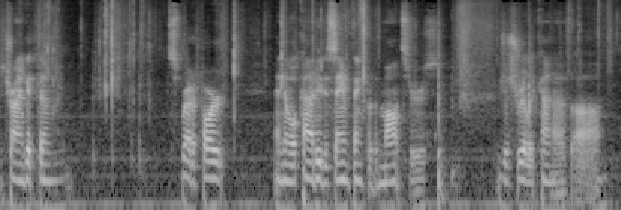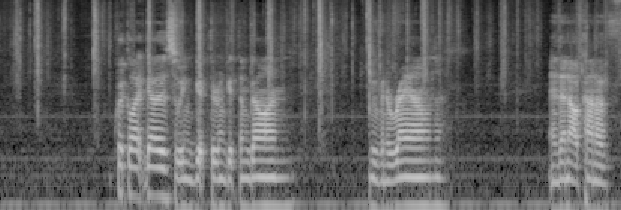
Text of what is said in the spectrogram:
to try and get them spread apart. And then we'll kind of do the same thing for the monsters. Just really kind of uh, quick light guys so we can get through and get them going. Moving around. And then I'll kind of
